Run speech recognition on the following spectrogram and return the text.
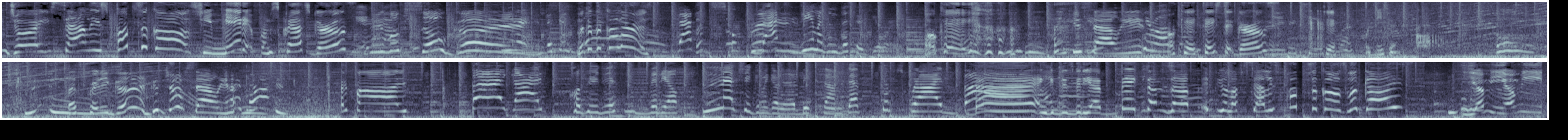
enjoy Sally's popsicles. She made it from scratch, girls. They look so good. This is Look at the colors. That's, so pretty. That's Dima's and this is yours. Okay. Thank you, Sally. You're welcome. okay, taste it, girls. Okay, what do you think? Oh. Mm, that's pretty good. Good job, Sally. High mm. five. High five. Bye, guys. Hope you enjoyed this video. Make sure you give me a big thumbs up. Subscribe. Bye. Bye. And give this video a big thumbs up if you love Sally's popsicles. Look, guys. yummy, yummy.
